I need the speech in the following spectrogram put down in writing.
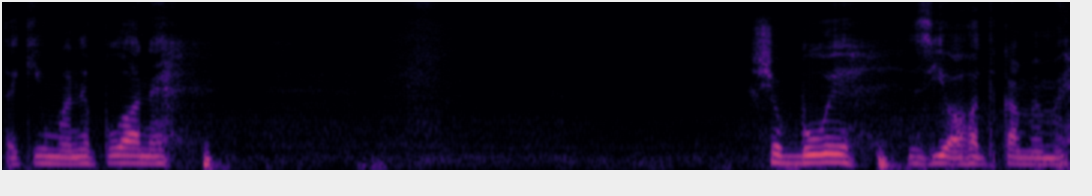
Такі в мене плани, щоб були з ягодками ми.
